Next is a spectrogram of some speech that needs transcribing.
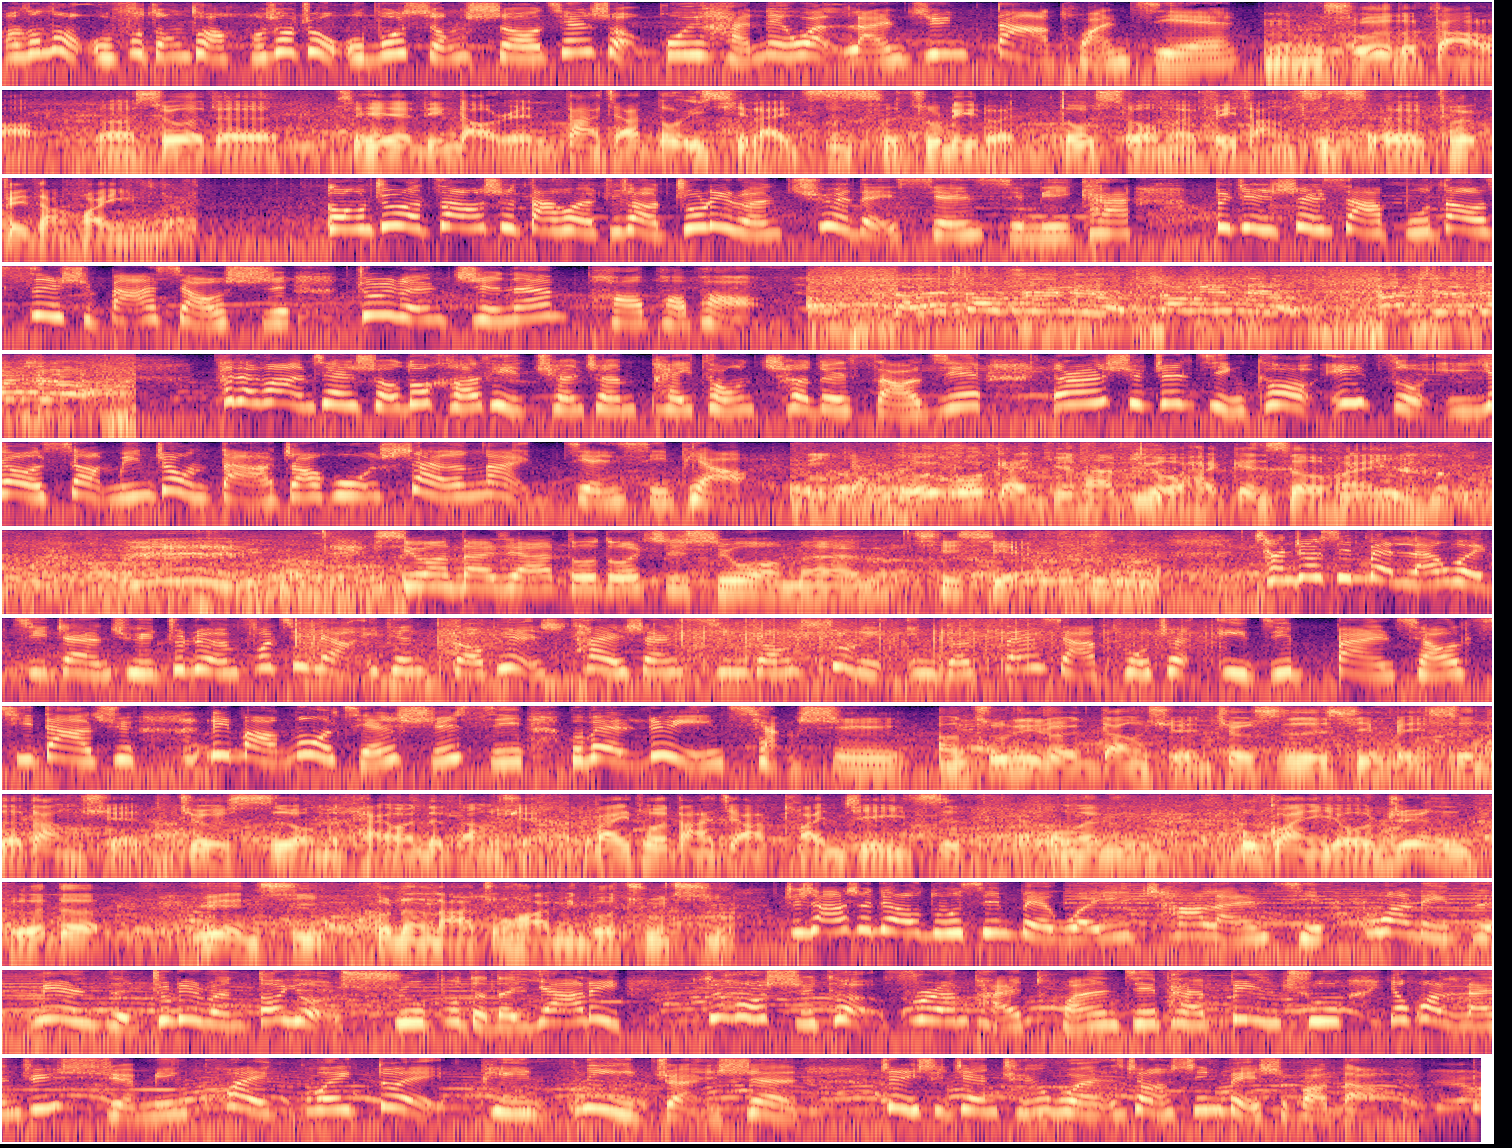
马总统、吴副总统、洪秀柱、吴伯雄手牵手，呼吁海内外蓝军大团结。嗯，所有的大佬，呃，所有的这些领导人，大家都一起来支持朱立伦，都是我们非常支持，呃，非非常欢迎的。广州的造势大会主角朱立伦却得先行离开，毕竟剩下不到四十八小时，朱立伦只能跑跑跑。首都合体全程陪同车队扫街，两人十指紧扣，一左一右向民众打招呼、晒恩爱、捡喜票。我我感觉他比我还更受欢迎。希望大家多多支持我们，谢谢。常州新北蓝尾基站区，朱立伦夫妻俩一天走遍泰山、新庄、树林、英德、三峡、土城以及板桥七大区，力保目前实习不被绿营抢食。朱立伦当选就是新北市的当选，就是我们台湾的当选。拜托大家团结一致，我们不管有任何的怨气，不能拿中华民国出气。直辖市调度新北唯一插蓝旗，不管里子、面子，朱立伦都有输不得的压力。最后时刻，夫人牌、团结牌并出，要换蓝军选民快归队，拼逆转胜。这里是郑群文，从新北市报道。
